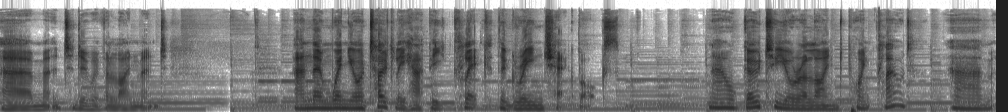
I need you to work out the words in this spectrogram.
um, to do with alignment and then when you're totally happy, click the green checkbox. Now go to your aligned point cloud um,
